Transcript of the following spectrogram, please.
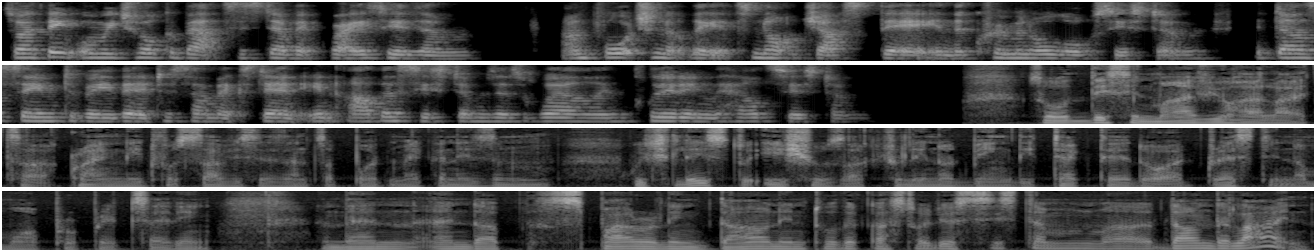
So I think when we talk about systemic racism, unfortunately, it's not just there in the criminal law system. It does seem to be there to some extent in other systems as well, including the health system. So this, in my view, highlights our crying need for services and support mechanism, which leads to issues actually not being detected or addressed in a more appropriate setting, and then end up spiraling down into the custodial system uh, down the line.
